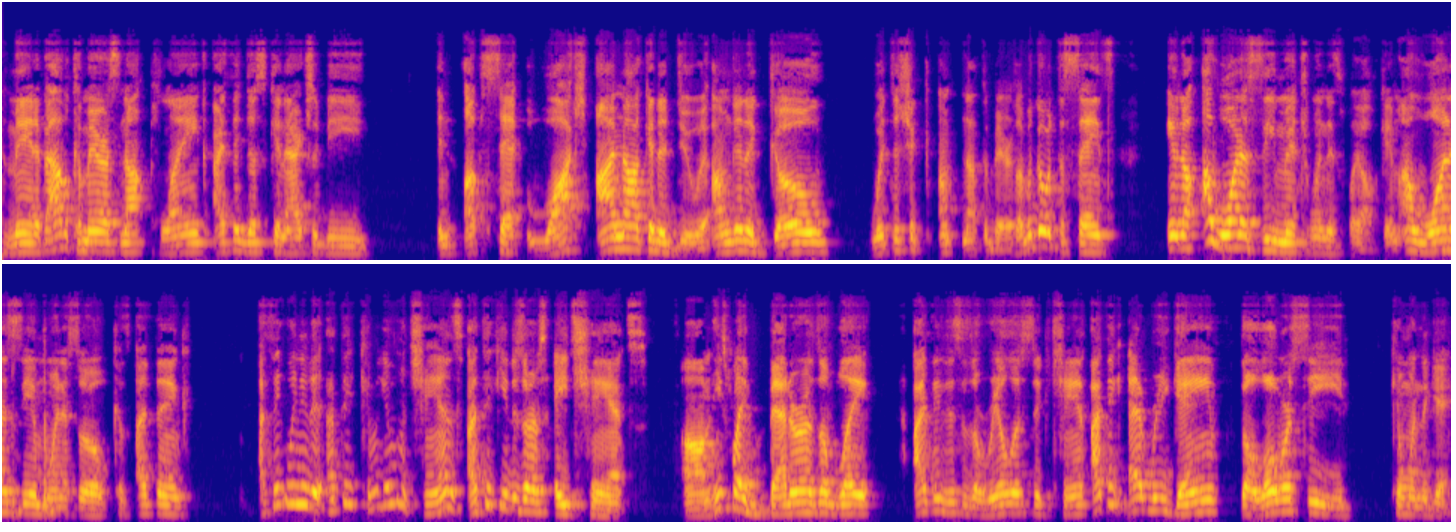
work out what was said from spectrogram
man, if Alvin Kamara's not playing, I think this can actually be an upset watch. I'm not gonna do it. I'm gonna go with the um, not the Bears. I'm gonna go with the Saints. You know, I want to see Mitch win this playoff game. I want to see him win it. So, because I think, I think we need to. I think can we give him a chance? I think he deserves a chance. Um, he's played better as of late. I think this is a realistic chance. I think every game, the lower seed can win the game.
